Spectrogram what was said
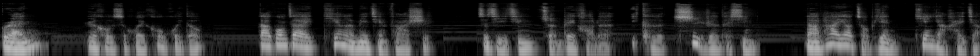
不然日后是会后悔的哦。”大公在天鹅面前发誓，自己已经准备好了一颗炽热的心。哪怕要走遍天涯海角，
